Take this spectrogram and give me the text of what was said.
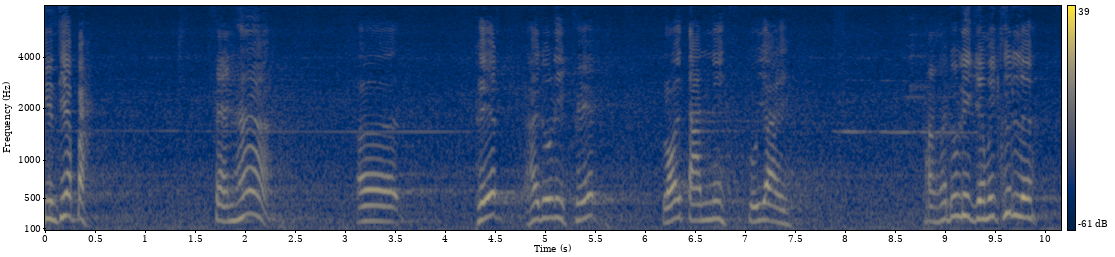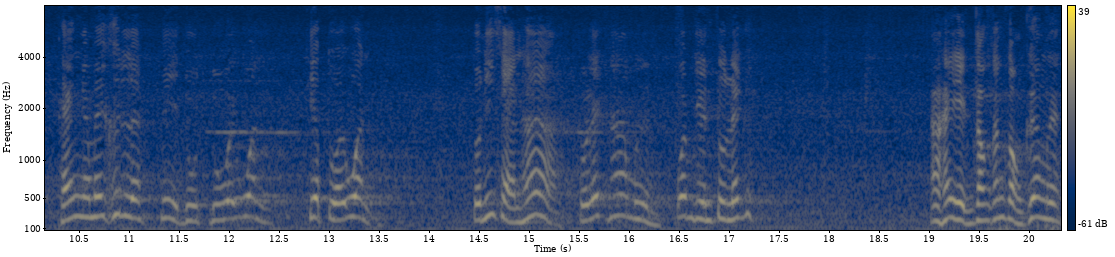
ยืนเทียบปะแสนห้าเอ่อ เพชรไฮดรอลิกเพชรร้อยตันนี่ตัวใหญ่ถังไฮดรอลิกยังไม่ขึ้นเลย แทงยังไม่ขึ้นเลย นี่ดูดูไอ้อ้วน เทียบตัวไอ้อ้วน ตัวนี้แสนห้าตัวเล็กห้าหมื่นอ้วนยืนตัวเล็กอะให้เห็นสองทั้งสองเครื่องเลย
